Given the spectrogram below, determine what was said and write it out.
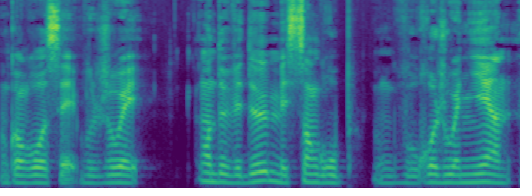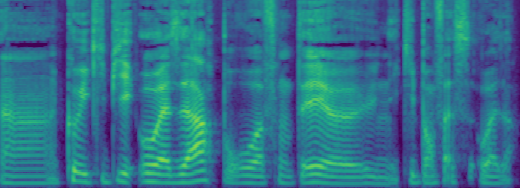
Donc en gros, c'est vous jouez en 2v2 mais sans groupe. Donc vous rejoignez un, coéquipier au hasard pour affronter euh, une équipe en face au hasard.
